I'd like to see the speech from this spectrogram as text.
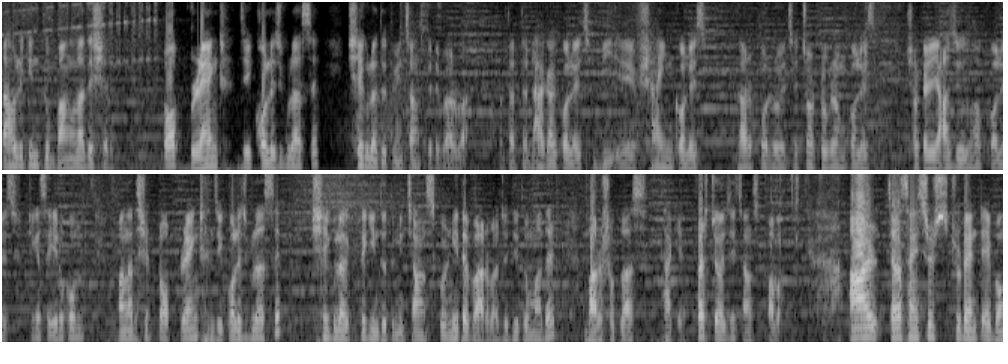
তাহলে কিন্তু বাংলাদেশের টপ র্যাঙ্কড যে কলেজগুলো আছে, সেগুলোতে তুমি চান্স পেতে পারবা। অর্থাৎ Dhaka college BF Shaheen college তারপর রয়েছে চট্টগ্রাম কলেজ সরকারি আজিউল হক কলেজ ঠিক আছে? এরকম বাংলাদেশের টপ র্যাঙ্কড যে কলেজগুলো আছে, সেগুলোতে কিন্তু তুমি চান্স করে নিতে পারবা যদি তোমাদের বারোশো প্লাস থাকে। ফার্স্ট চয়েসে চান্স পাবা। আর যারা সায়েন্সের স্টুডেন্ট এবং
